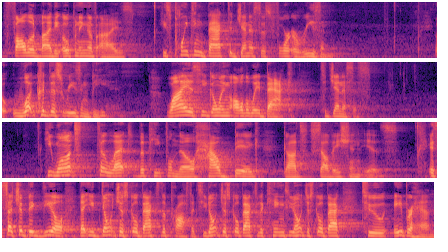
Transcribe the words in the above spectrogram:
followed by the opening of eyes, he's pointing back to Genesis for a reason. What could this reason be? Why is he going all the way back to Genesis? He wants to let the people know how big God's salvation is. It's such a big deal that you don't just go back to the prophets, you don't just go back to the kings, you don't just go back to Abraham.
